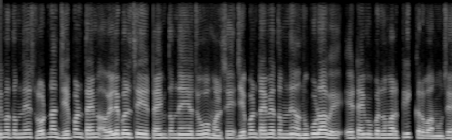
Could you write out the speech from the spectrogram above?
સાઈડમાં તમને સ્લોટના જે પણ ટાઈમ અવેલેબલ છે, એ ટાઈમ તમને અહીંયા જોવા મળશે. જે પણ ટાઈમે તમને અનુકૂળ આવે, એ ટાઈમ ઉપર તમારે ક્લિક કરવાનું છે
